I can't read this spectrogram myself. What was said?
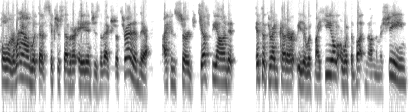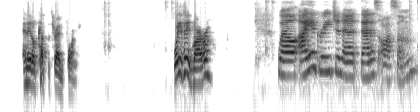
pull it around with that six or seven or eight inches of extra thread in there. I can serge just beyond it, hit the thread cutter either with my heel or with the button on the machine, and it'll cut the thread for me. What do you think, Barbara? Well, I agree, Jeanette. That is awesome.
